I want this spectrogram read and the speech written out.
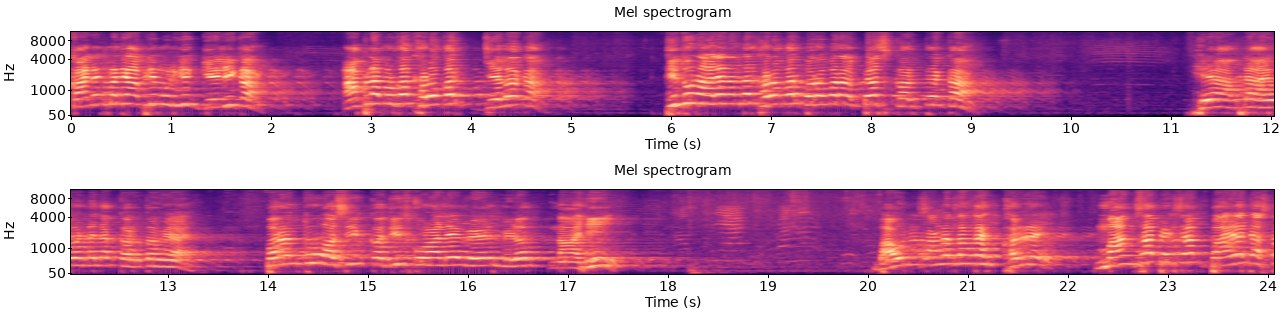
कॉलेजमध्ये आपली मुलगी गेली का? आपला मुलगा खरोखर गेला का? तिथून आल्यानंतर खरोखर अभ्यास करते का? हे आपल्या आईवडिलाच्या कर्तव्य आहे. परंतु अशी कधीच कोणाला वेळ मिळत नाही. भाऊनं सांगितलं काय? खर्रे. माणसापेक्षा बाया जास्त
